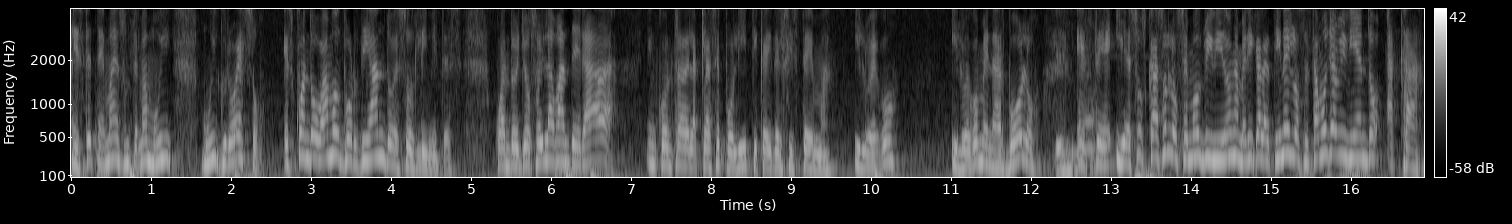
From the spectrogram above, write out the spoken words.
este tema es un tema muy, muy grueso. Es cuando vamos bordeando esos límites, cuando yo soy la banderada en contra de la clase política y del sistema. Y luego y luego me enarbolo. Vilma. Este, y esos casos los hemos vivido en América Latina y los estamos ya viviendo acá.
